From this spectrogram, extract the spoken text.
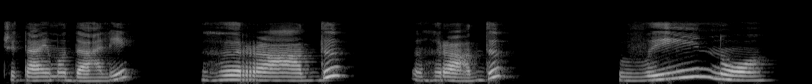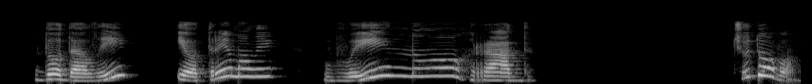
Читаємо далі. Град, град, вино. Додали і отримали виноград. Чудово!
